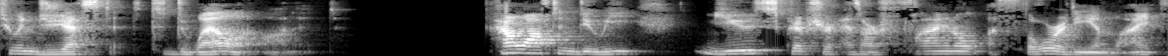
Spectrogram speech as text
to ingest it, to dwell on it? How often do we use Scripture as our final authority in life?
